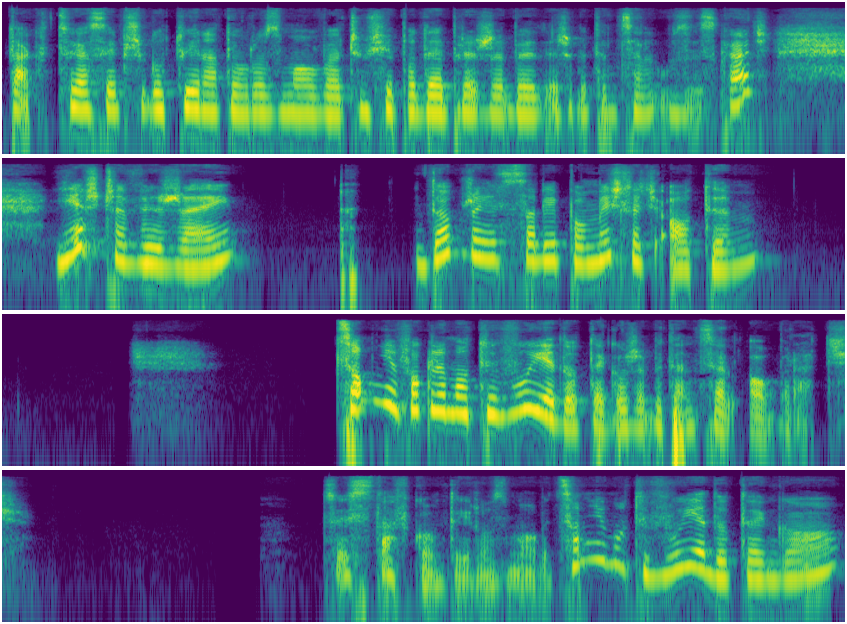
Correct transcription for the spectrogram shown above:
tak, co ja sobie przygotuję na tą rozmowę, czym się podeprę, żeby, żeby ten cel uzyskać. Jeszcze wyżej dobrze jest sobie pomyśleć o tym, co mnie w ogóle motywuje do tego, żeby ten cel obrać. Co jest stawką tej rozmowy? Co mnie motywuje do tego,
